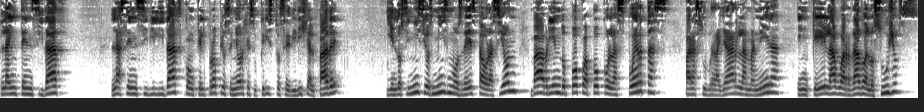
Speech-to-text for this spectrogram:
la intensidad, la sensibilidad con que el propio Señor Jesucristo se dirige al Padre y en los inicios mismos de esta oración va abriendo poco a poco las puertas para subrayar la manera en que Él ha guardado a los suyos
